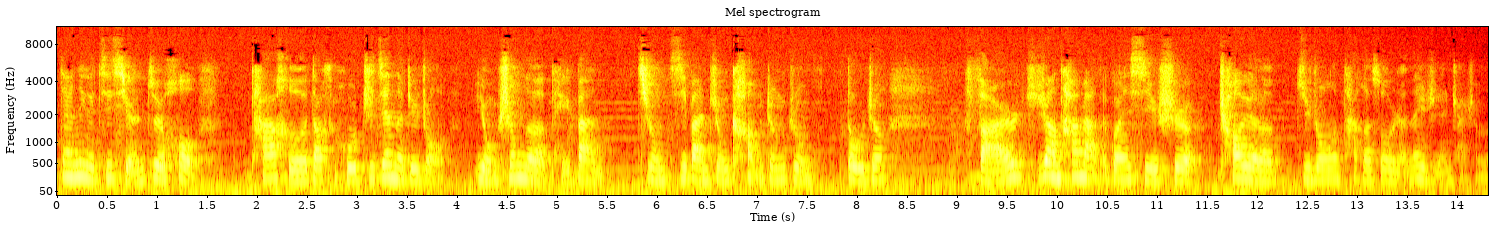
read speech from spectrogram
但是那个机器人最后，他和 Doctor Who 之间的这种永生的陪伴、这种羁绊、这种抗争、这种斗争，反而让他们俩的关系是超越了剧中他和所有人类之间产生的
